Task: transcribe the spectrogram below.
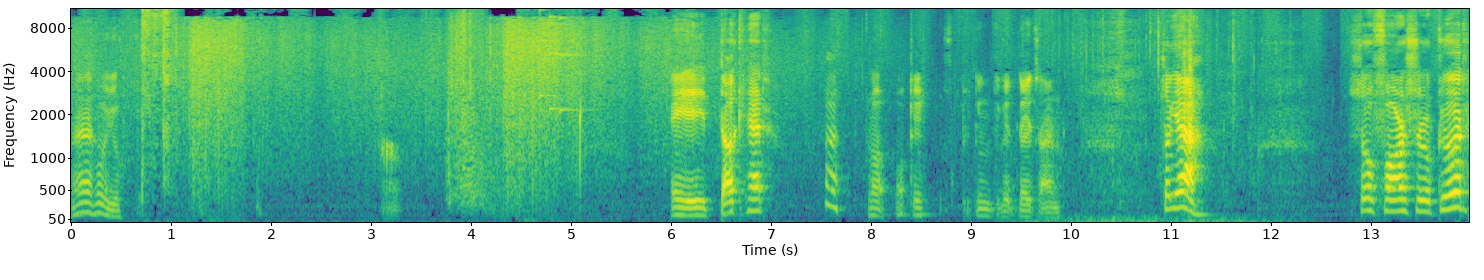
Uh, who are you? A duck head? Huh. Oh, okay. It's beginning to get daytime. So yeah. So far so good.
